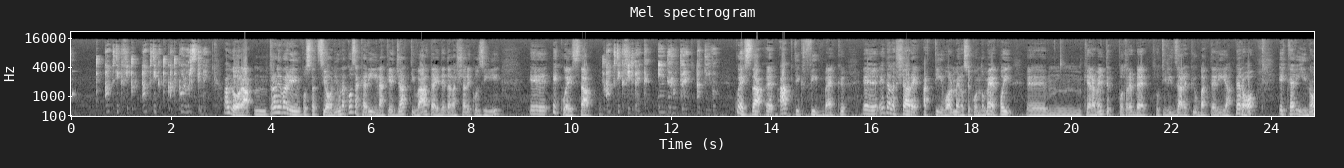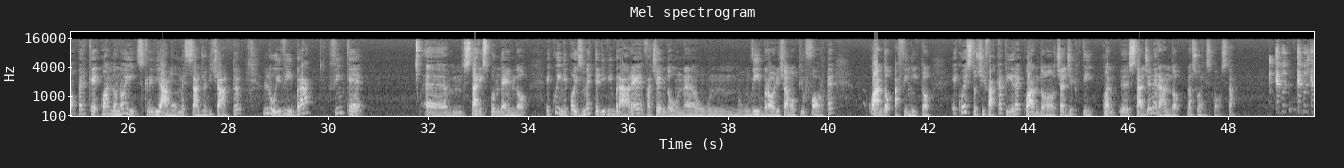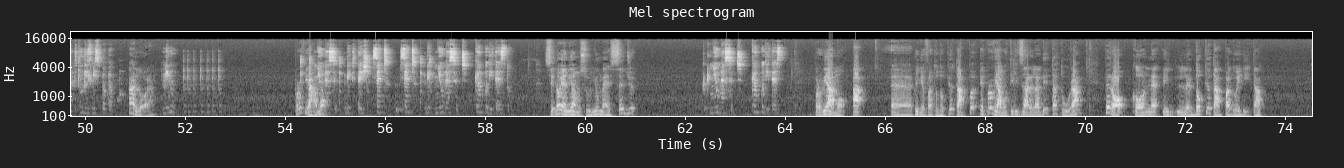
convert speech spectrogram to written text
Aptic. Aptic. Color scheme. Allora, mh, tra le varie impostazioni, una cosa carina che è già attivata ed è da lasciare così è, è questa. Aptic feedback. Interruttore. Attivo. Questa eh, haptic feedback è, è da lasciare attivo, almeno secondo me. Poi ehm, chiaramente potrebbe utilizzare più batteria, però è carino perché quando noi scriviamo un messaggio di chat, lui vibra finché ehm, sta rispondendo e quindi poi smette di vibrare facendo un, un- un vibro diciamo più forte quando ha finito e questo ci fa capire quando ChatGPT quan- eh, sta generando la sua risposta. Allora, Menu. New proviamo. message. Dictation. Sent. Sent. Di- new message. Campo di testo. Se noi andiamo su New Message, New message. Campo di testo. proviamo a... eh, quindi ho fatto doppio tap e proviamo a utilizzare la dettatura però con il, il doppio tap a due dita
